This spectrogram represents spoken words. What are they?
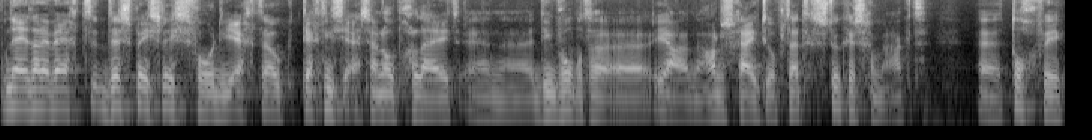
Nee, daar hebben we echt de specialisten voor... die echt ook technisch echt zijn opgeleid. En uh, die bijvoorbeeld uh, ja, een harde schijf die op stuk is gemaakt... toch weer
